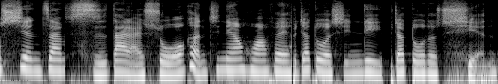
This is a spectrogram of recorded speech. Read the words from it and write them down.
现在时代来说，可能今天要花费比较多的心力、比较多的钱，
